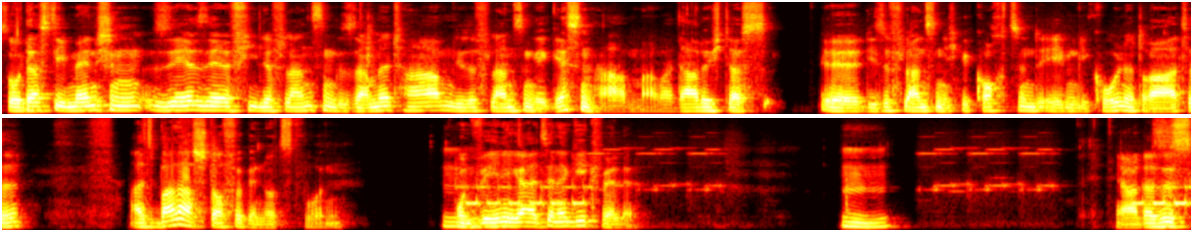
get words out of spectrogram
So dass die Menschen sehr, sehr viele Pflanzen gesammelt haben, diese Pflanzen gegessen haben, aber dadurch, dass äh, diese Pflanzen nicht gekocht sind, eben die Kohlenhydrate als Ballaststoffe genutzt wurden mhm. und weniger als Energiequelle. Mhm. Ja, das ist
